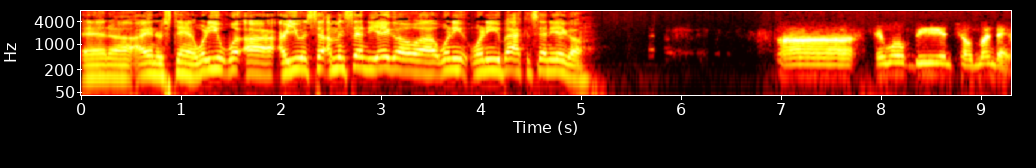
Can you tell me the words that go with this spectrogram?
and uh, I understand. What are you? What uh, are you in? Sa- I'm in San Diego. Uh, when are you? When are you back in San Diego? Uh, it won't be until Monday.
